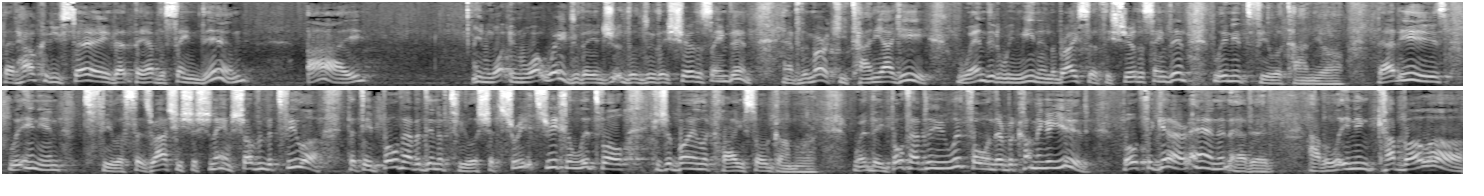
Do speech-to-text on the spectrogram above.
That how could you say that they have the same din? I, in what in what way do they do they share the same din? And for the Mer, Tanyahi, when did we mean in the Brisa that they share the same din? Linian tefillah Tanya. That is linian tefillah. Says Rashi Sheshneim Shavim betefillah that they both have a din of tefillah. Shetrich and Litval kishabayin leklai yisol gamor. When they both have to be Litval when they're becoming a yid, both the ger and an eved. Linian Kabbalah.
